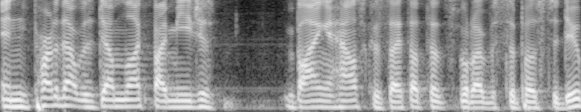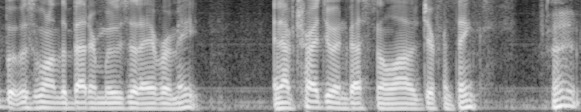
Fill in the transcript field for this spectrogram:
and part of that was dumb luck by me just buying a house because I thought that's what I was supposed to do, but it was one of the better moves that I ever made. And I've tried to invest in a lot of different things. Right?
